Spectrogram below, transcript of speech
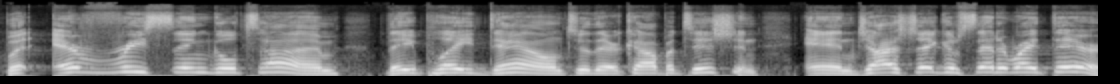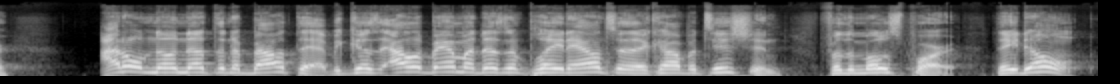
But every single time they play down to their competition. And Josh Jacobs said it right there. I don't know nothing about that because Alabama doesn't play down to their competition for the most part. They don't.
